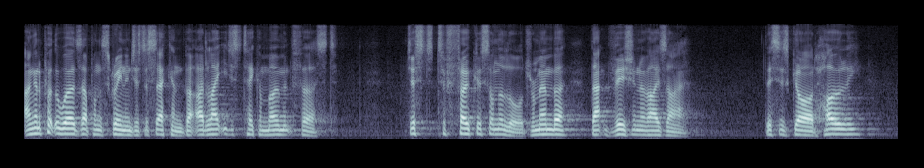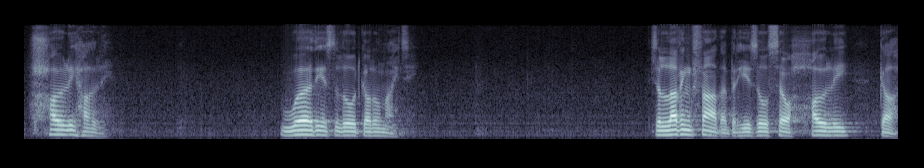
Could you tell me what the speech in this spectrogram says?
I'm going to put the words up on the screen in just a second, but I'd like you just to take a moment first just to focus on the Lord. Remember that vision of Isaiah. This is God, holy, holy, holy. Worthy is the Lord God Almighty. He's a loving Father, but He is also a holy God.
